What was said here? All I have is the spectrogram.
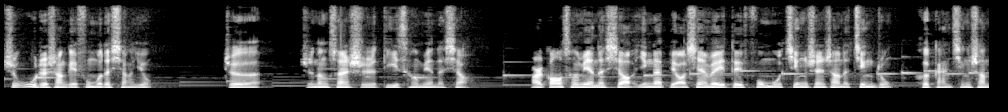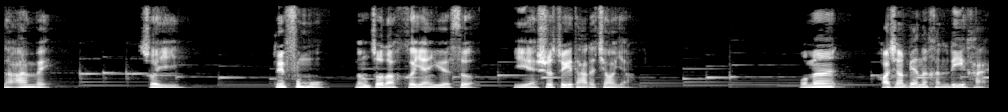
是物质上给父母的享用，这只能算是低层面的孝，而高层面的孝应该表现为对父母精神上的敬重和感情上的安慰。所以，对父母能做到和颜悦色，也是最大的教养。我们好像变得很厉害。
